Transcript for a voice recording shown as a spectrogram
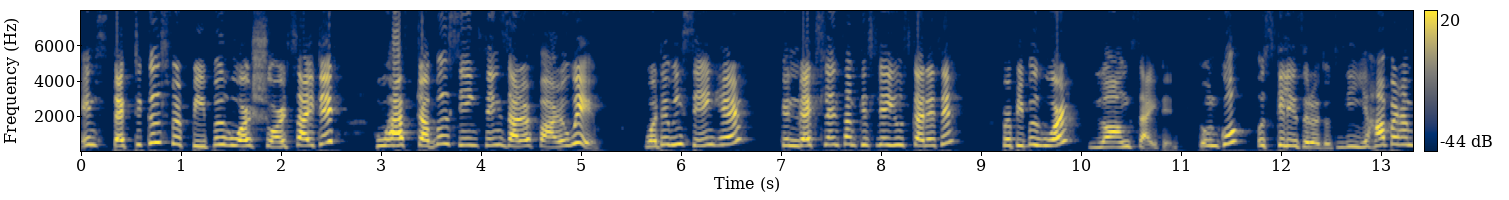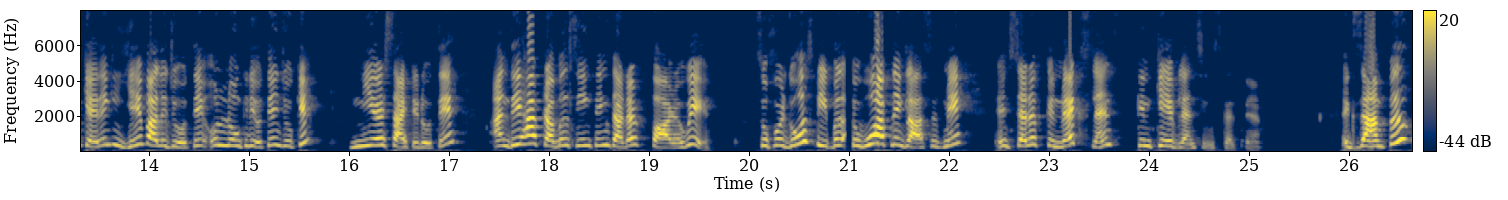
In spectacles for people who are short-sighted, who have trouble seeing things that are far away. What are we saying here? Convex lens हम किस लिए use कर रहे थे? For people who are long-sighted. तो उनको उसके लिए जरूरत होती थी यहाँ पर हम कह रहे हैं कि ये वाले जो होते हैं उन लोगों के लिए होते हैं जो कि नियर साइटेड होते हैं and they have trouble seeing things that are far away so for those people तो वो अपने ग्लासेस में instead of convex lens concave lens use करते हैं example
